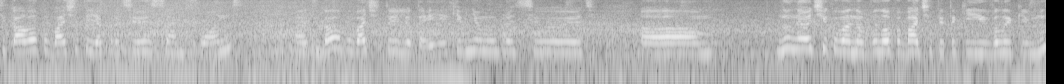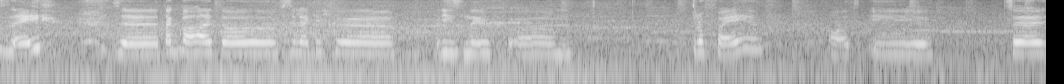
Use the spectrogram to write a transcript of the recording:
Цікаво побачити, як працює сам фонд. Е, Цікаво побачити людей, які в ньому працюють. Е, Ну, неочікувано було побачити такий великий музей. З так багато всіляких е, різних е, трофеїв. От, і це е,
